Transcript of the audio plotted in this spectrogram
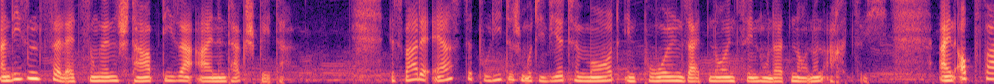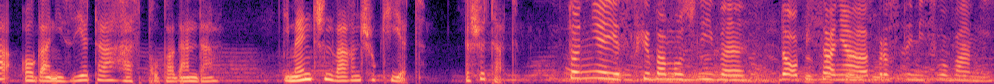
An diesen Verletzungen starb dieser einen Tag später. Es war der erste politisch motivierte Mord in Polen seit 1989. Ein Opfer organisierter Hasspropaganda. Die Menschen waren schockiert, erschüttert. To nie jest chyba możliwe do opisania prostymi słowami.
